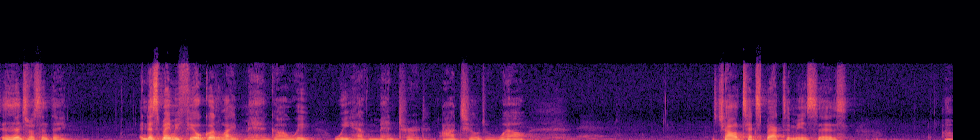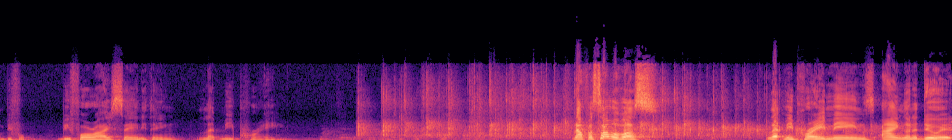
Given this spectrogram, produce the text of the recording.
It's an interesting thing. And this made me feel good like, man, God, we, we have mentored our children well. The child texts back to me and says, uh, before, before I say anything, let me pray. Now, for some of us, let me pray means I ain't gonna do it,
